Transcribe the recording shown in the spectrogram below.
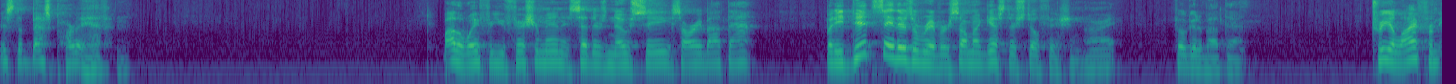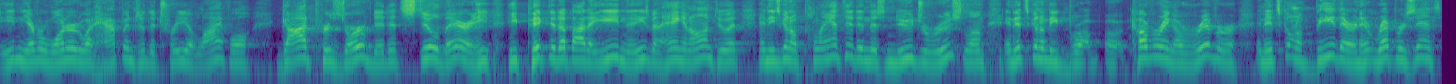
It's the best part of heaven. By the way, for you fishermen, it said there's no sea. Sorry about that. But he did say there's a river, so I'm going to guess they're still fishing. All right? Feel good about that tree of life from Eden. You ever wondered what happened to the tree of life? Well, God preserved it. It's still there. He, he picked it up out of Eden and he's been hanging on to it. And he's going to plant it in this new Jerusalem. And it's going to be uh, covering a river and it's going to be there. And it represents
